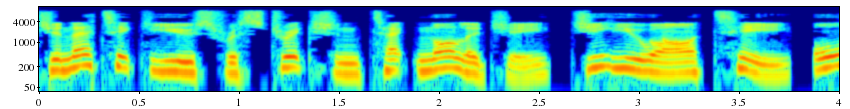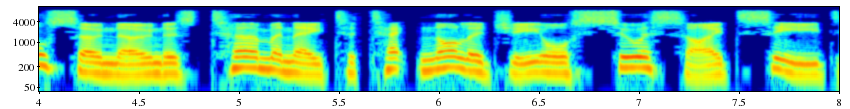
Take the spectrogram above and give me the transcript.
Genetic Use Restriction Technology also known as Terminator Technology or Suicide Seeds,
